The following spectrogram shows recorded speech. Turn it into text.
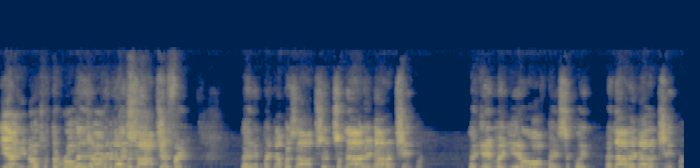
yeah, he knows what the ropes They didn't are, pick but up this his is a different. They didn't pick up his option, so now they got him cheaper. They gave him a year off, basically, and now they got him cheaper.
